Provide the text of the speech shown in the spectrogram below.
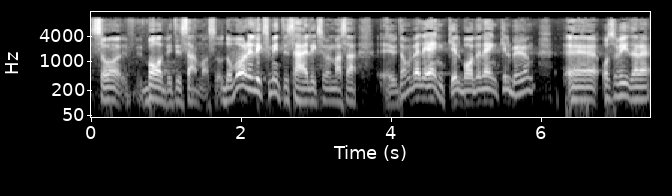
så bad vi tillsammans. Och då var det liksom inte så här liksom en massa, eh, utan var väldigt enkel, bad en enkel bön eh, och så vidare.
